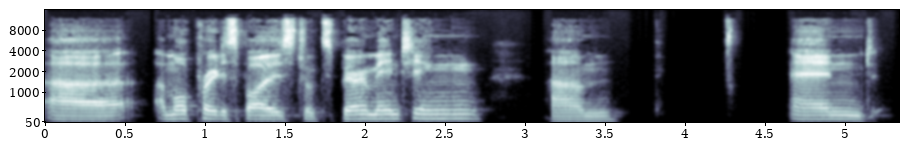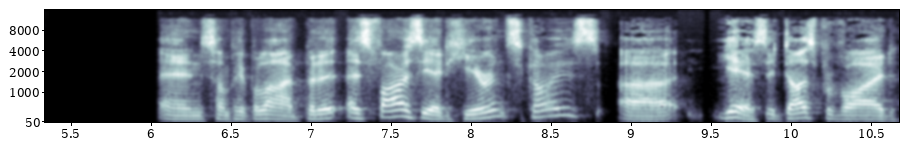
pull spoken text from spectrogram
uh, are more predisposed to experimenting, um, and and some people aren't. But as far as the adherence goes, uh, yes, it does provide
